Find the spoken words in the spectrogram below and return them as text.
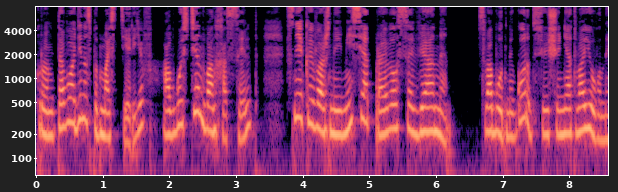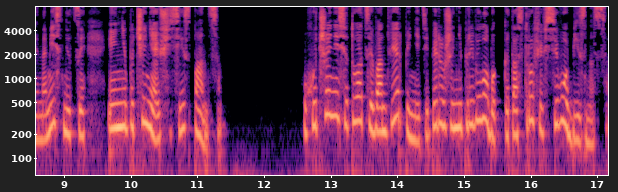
Кроме того, один из подмастерьев, Августин ван Хассельд, с некой важной миссией отправился в Вианен, свободный город, все еще не отвоеванный наместницей и не подчиняющийся испанцам. Ухудшение ситуации в Антверпене теперь уже не привело бы к катастрофе всего бизнеса.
